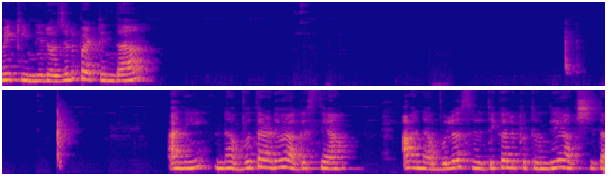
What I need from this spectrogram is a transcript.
మీకు ఇన్ని రోజులు పట్టిందా? అని నవ్వుతాడు అగస్త్య. ఆ నవ్వులో శృతి కలుపుతుంది అక్షిత.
